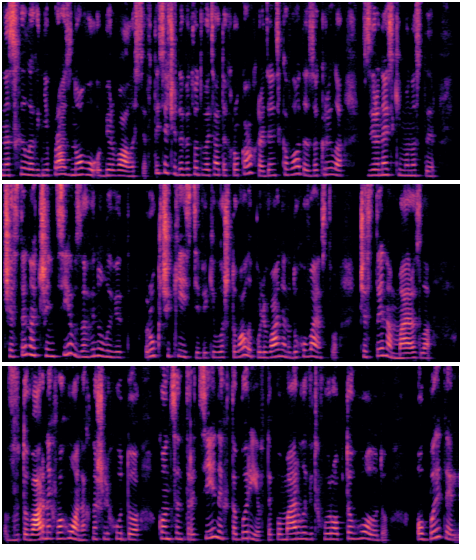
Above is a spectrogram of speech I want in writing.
на схилах Дніпра знову обірвалося. В 1920-х роках радянська влада закрила Звірнецький монастир. Частина ченців загинули від рук чекістів, які влаштували полювання на духовенство. Частина мерзла в товарних вагонах на шляху до концентраційних таборів, де померли від хвороб та голоду. Обитель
